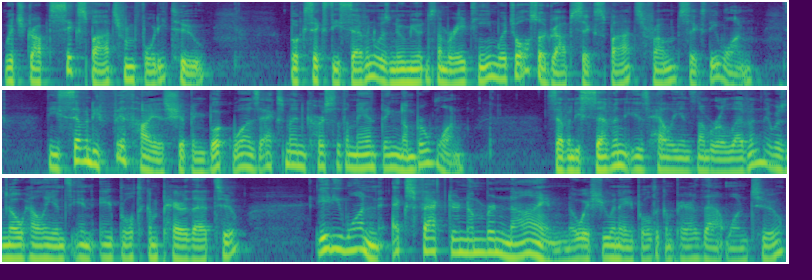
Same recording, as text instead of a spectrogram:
which dropped six spots from 42. Book 67 was New Mutants number 18, which also dropped six spots from 61. The 75th highest shipping book was X Men Curse of the Man Thing number 1. 77 is Hellions number 11. There was no Hellions in April to compare that to. 81, X Factor number 9. No issue in April to compare that one to.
